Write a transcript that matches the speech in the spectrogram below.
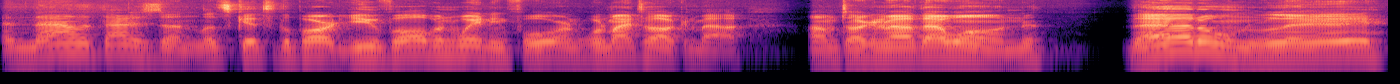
And now that that is done, let's get to the part you've all been waiting for. And what am I talking about? I'm talking about that one, that only,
